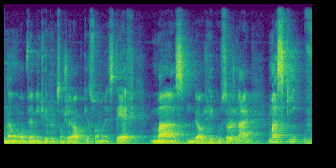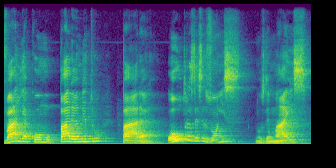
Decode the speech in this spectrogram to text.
não obviamente repercussão geral, porque é só no STF, mas em grau de recurso ordinário, mas que valha como parâmetro para outras decisões nos demais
